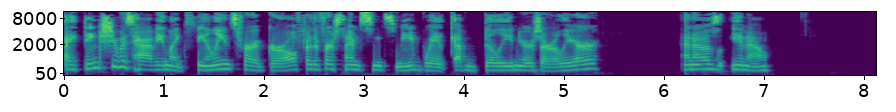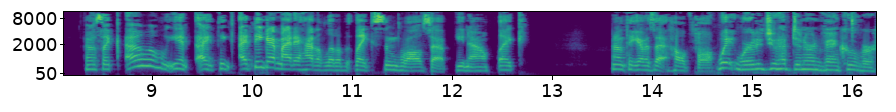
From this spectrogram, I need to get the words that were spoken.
I think she was having like feelings for a girl for the first time since me, wait, a billion years earlier. And I was, you know, I was like, oh, yeah, I think I think I might have had a little bit like some walls up, you know, like. I don't think I was that helpful. Wait, where did you have dinner in Vancouver?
